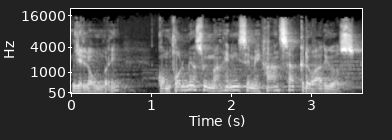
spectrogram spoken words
Y el hombre, conforme a su imagen y semejanza, creó a Dios.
